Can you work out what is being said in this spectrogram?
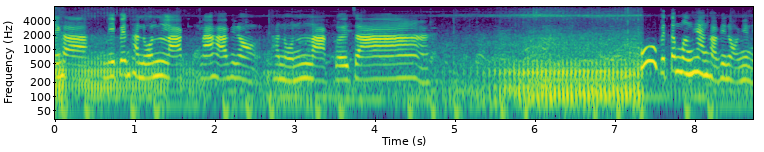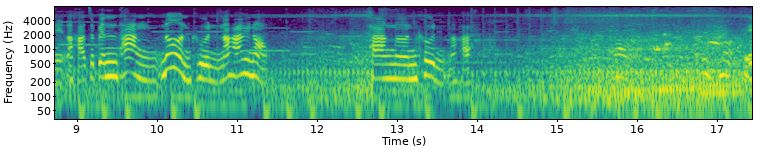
นี่ค่ะ นี่เป็นถนนหลักนะคะ พี่น้อง ถนนหลักเลยจ้าอู้เป็นตะเมืองแห้งค่ะพี่น้องอยู่นี่นะคะ จะเป็นทางเนินขึ้นนะคะ พี่น้อง ทางเนินขึ้นนะคะ เอ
